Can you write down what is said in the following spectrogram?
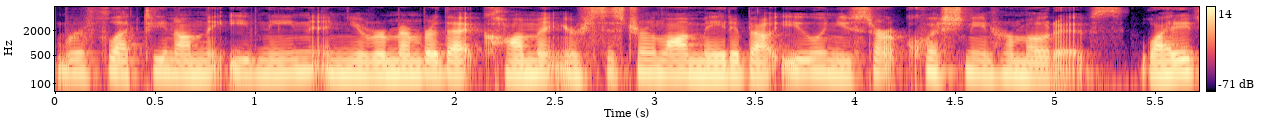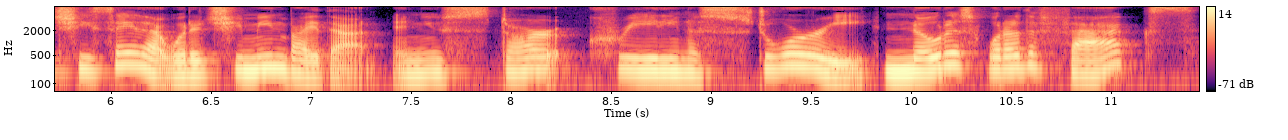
reflecting on the evening and you remember that comment your sister in law made about you and you start questioning her motives. Why did she say that? What did she mean by that? And you start creating a story. Notice what are the facts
